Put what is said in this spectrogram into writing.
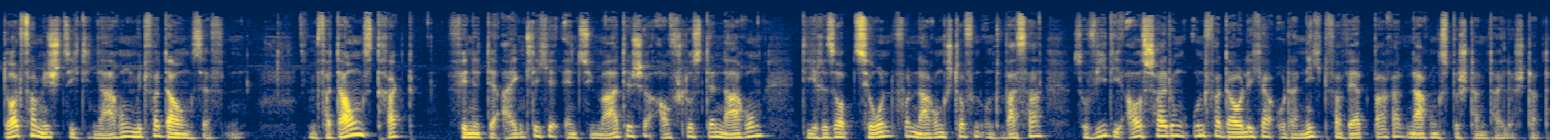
Dort vermischt sich die Nahrung mit Verdauungssäften. Im Verdauungstrakt findet der eigentliche enzymatische Aufschluss der Nahrung, die Resorption von Nahrungsstoffen und Wasser sowie die Ausscheidung unverdaulicher oder nicht verwertbarer Nahrungsbestandteile statt.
